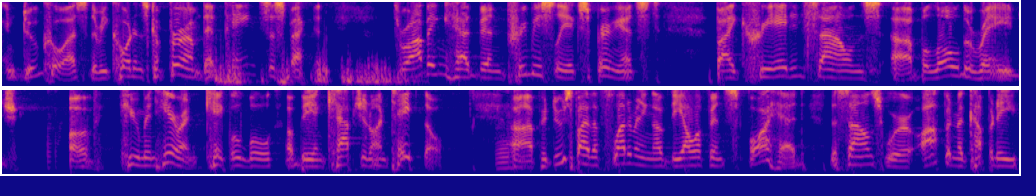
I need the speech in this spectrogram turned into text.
in due course, the recordings confirmed that Payne suspected throbbing had been previously experienced by created sounds uh, below the range of human hearing, capable of being captured on tape, though. Mm-hmm. Uh, produced by the fluttering of the elephant's forehead, the sounds were often accompanied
